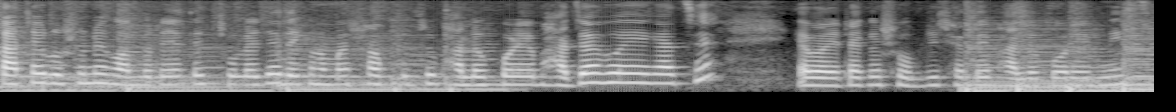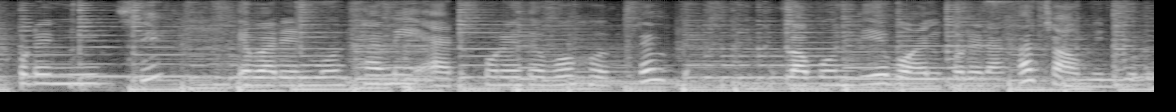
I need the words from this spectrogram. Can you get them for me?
কাঁচা রসুনের গন্ধটা যাতে চলে যায়। দেখুন আমরা সব কিছু ভালো করে ভাজা হয়ে গেছে। এবার এটাকে সবজির সাথে ভালো করে মিক্স করে নিচ্ছি। এবার এর মধ্যে আমি অ্যাড করে দেবো হচ্ছে লবণ দিয়ে বয়েল করে রাখা চাউমিনগুলো।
